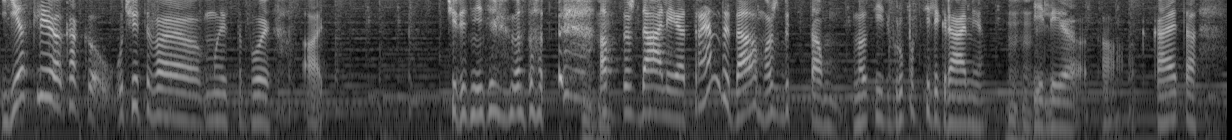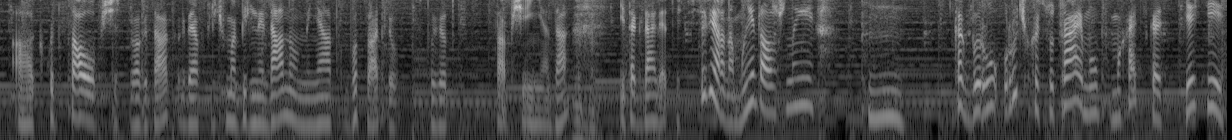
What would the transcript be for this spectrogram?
Если, как учитывая, мы с тобой а, через неделю назад Мгм. обсуждали тренды, да, может быть, там у нас есть группа в Телеграме Мгм. или а, какая-то а, какое-то сообщество, да, когда я включу мобильные данные, у меня в WhatsApp всплывет сообщение, да, Мгм. и так далее. То есть все верно, мы должны как бы ру- ручкой с утра ему помахать, сказать, я здесь.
